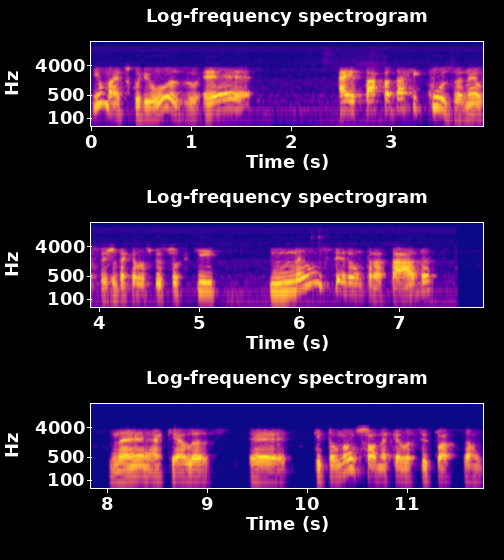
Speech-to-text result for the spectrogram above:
e o mais curioso é a etapa da recusa, né? Ou seja, daquelas pessoas que não serão tratadas, né? Aquelas é, que estão não só naquela situação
